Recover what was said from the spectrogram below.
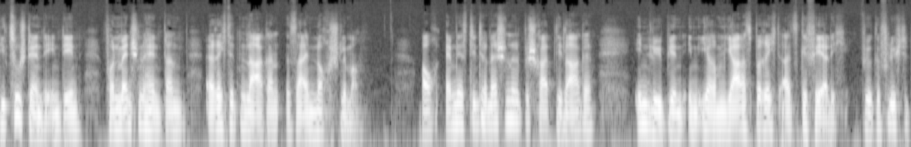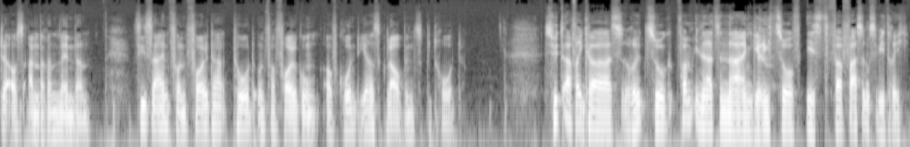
Die Zustände in den von Menschenhändlern errichteten Lagern seien noch schlimmer. Auch Amnesty International beschreibt die Lage in Libyen in ihrem Jahresbericht als gefährlich für Geflüchtete aus anderen Ländern. Sie seien von Folter, Tod und Verfolgung aufgrund ihres Glaubens bedroht. Südafrikas Rückzug vom Internationalen Gerichtshof ist verfassungswidrig.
